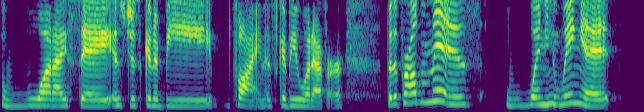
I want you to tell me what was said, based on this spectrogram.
what I say is just going to be fine. It's going to be whatever. But the problem is when you wing it,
